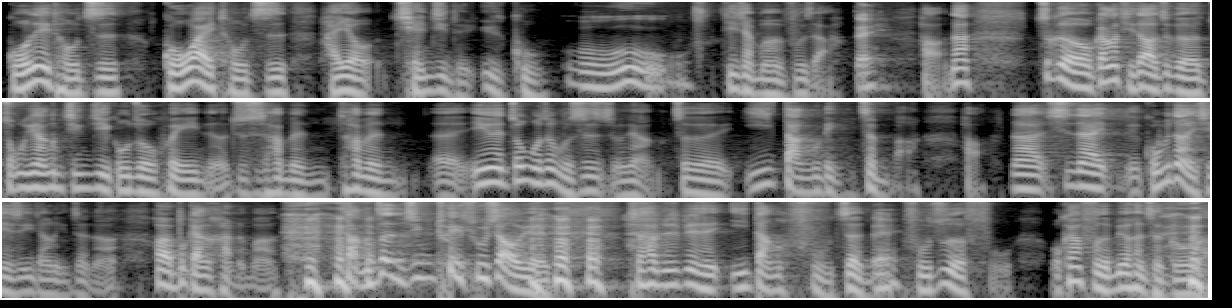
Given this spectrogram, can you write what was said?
国内投资。国外投资还有前景的预估，哦，听起来很复杂。对，好，那这个我刚刚提到这个中央经济工作会议呢，就是他们他们呃，因为中国政府是怎么讲，这个以党领政吧。好，那现在国民党以前也是以党领政啊，后来不敢喊了嘛，党政军退出校园，所以他们就变成以党辅政，对辅助的辅。我看辅的没有很成功了，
